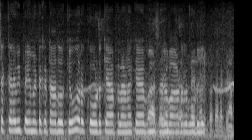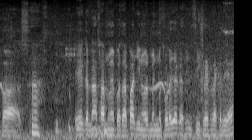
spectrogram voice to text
ਚੱਕਰ ਹੈ ਵੀ ਪੇਮੈਂਟ ਕਟਾ ਦੋ ਕਿਉਂ ਕੋਡ ਕਿਆ ਫਲਾਣਾ ਕਿਆ ਰਿਵਾਰਡ ਰਿਵੂਡ ਜੀ। ਪਤਾ ਲੱਗਣਾ ਬਸ। ਇਹ ਗੱਲਾਂ ਸਾਨੂੰ ਇਹ ਪਤਾ ਭਾਜੀ ਨੂੰ ਔਰ ਮੈਨੂੰ ਥੋੜਾ ਜਿਹਾ ਕਿ ਅਸੀਂ ਸੀਕ੍ਰੀਟ ਰੱਖਦੇ ਆ।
